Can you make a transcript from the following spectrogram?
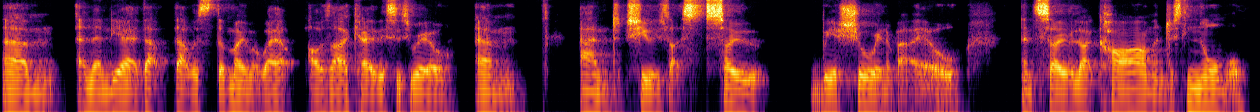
Um, and then yeah, that that was the moment where I was like, okay, this is real. Um, and she was like so reassuring about it all and so like calm and just normal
